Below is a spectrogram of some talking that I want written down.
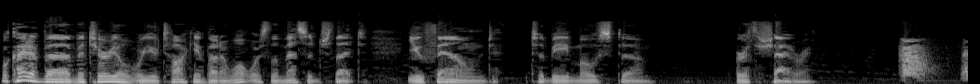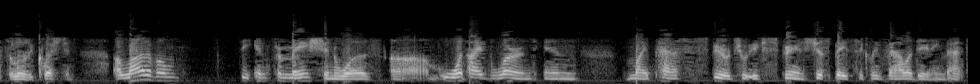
What kind of uh, material were you talking about, and what was the message that you found to be most um, earth-shattering? That's a loaded question. A lot of them, the information was um, what I've learned in my past spiritual experience, just basically validating that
